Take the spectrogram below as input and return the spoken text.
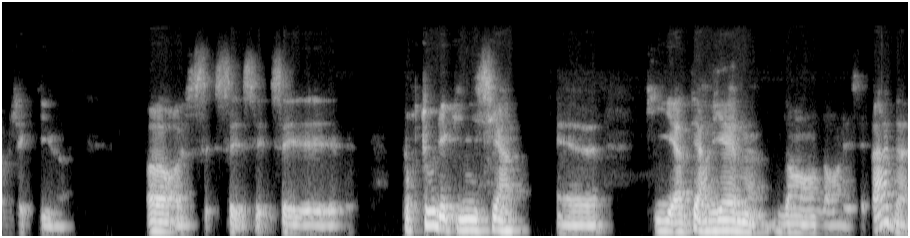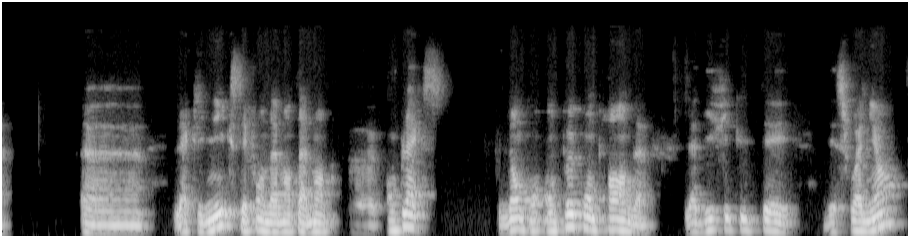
objective. Or, c'est pour tous les cliniciens qui interviennent dans, les EHPAD, la clinique, c'est fondamentalement euh, complexe. Donc, on, peut comprendre la difficulté des soignants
